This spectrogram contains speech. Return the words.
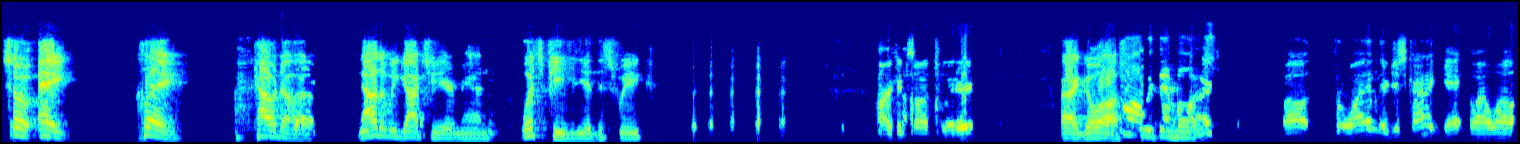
So, hey, Clay, cow dog. Now that we got you here, man, what's peeving you this week? Arkansas Twitter. All right, go off. What's wrong with them boys? Well, for one, they're just kind of gay. Well, well,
